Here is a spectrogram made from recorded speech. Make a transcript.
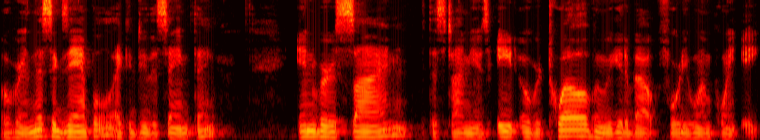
Over in this example, I could do the same thing. Inverse sine, this time use 8 over 12, and we get about 41.8.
